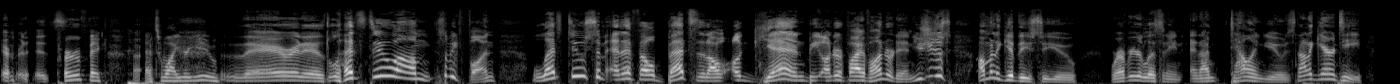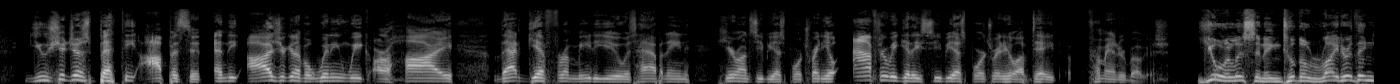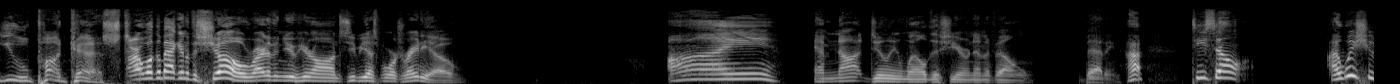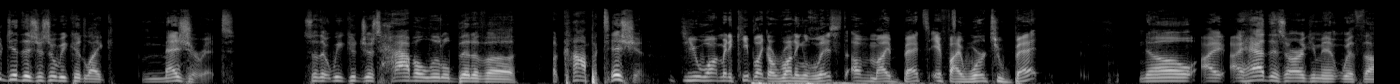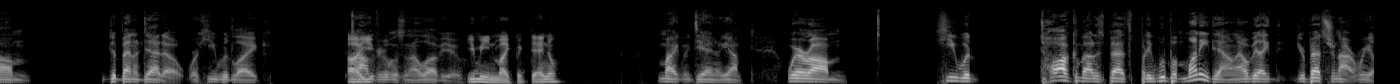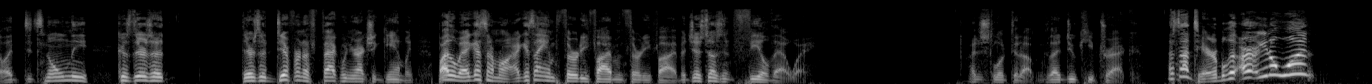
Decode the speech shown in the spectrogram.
There it is. Perfect. That's why you're you. There it is. Let's do um this will be fun. Let's do some NFL bets that I'll again be under 500 in. You should just I'm going to give these to you wherever you're listening and I'm telling you, it's not a guarantee. You should just bet the opposite and the odds you're going to have a winning week are high. That gift from me to you is happening here on CBS Sports Radio after we get a CBS Sports Radio update from Andrew Bogusch. You're listening to the Reiter Than You podcast. All right, welcome back into the show. Reiter than you here on CBS Sports Radio. I am not doing well this year in NFL betting. How, T-Cell, I wish you did this just so we could like measure it, so that we could just have a little bit of a a competition. Do you want me to keep like a running list of my bets if I were to bet? No, I I had this argument with um, De Benedetto where he would like, Uh, Tom, you- if you're listening, I love you. You mean Mike McDaniel? Mike McDaniel, yeah, where um he would talk about his bets, but he would put money down. I would be like, "Your bets are not real. It, it's only because there's a there's a different effect when you're actually gambling." By the way, I guess I'm wrong. I guess I am 35 and 35. It just doesn't feel that way. I just looked it up because I do keep track. That's not terrible. You know what?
